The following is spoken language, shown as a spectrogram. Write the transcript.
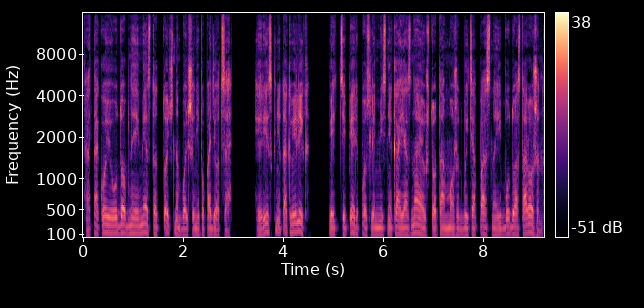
А такое удобное место точно больше не попадется. И риск не так велик, ведь теперь после мясника я знаю, что там может быть опасно и буду осторожен.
